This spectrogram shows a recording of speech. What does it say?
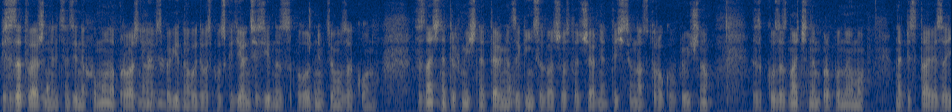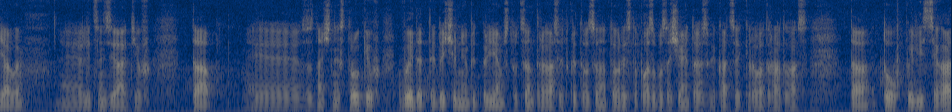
після затвердження ліцензійних умов на провадження відповідного виду господарської діяльності згідно з положенням цього закону. Зазначений трьохмісячний термін закінчиться 26 червня 2017 року включно. Зазначеним пропонуємо на підставі заяви е, ліцензіатів та зазначених строків видати дочірньому підприємству Центр газ відкритого акціонерного товариства по газопостачанню та газифікації Кіровоградгаз та ТОВ «Пилісся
